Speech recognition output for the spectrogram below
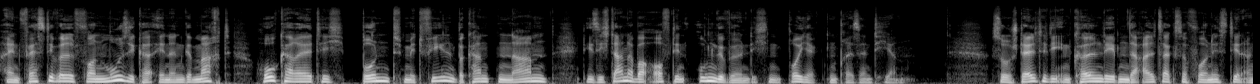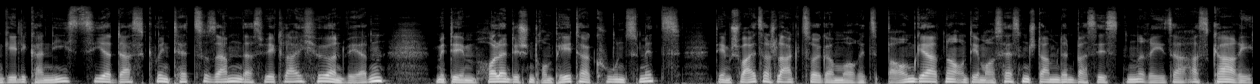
Ein Festival von MusikerInnen gemacht, hochkarätig, bunt, mit vielen bekannten Namen, die sich dann aber oft in ungewöhnlichen Projekten präsentieren. So stellte die in Köln lebende Altsaxophonistin Angelika Nieszieher das Quintett zusammen, das wir gleich hören werden, mit dem holländischen Trompeter Kuhn Smits, dem Schweizer Schlagzeuger Moritz Baumgärtner und dem aus Hessen stammenden Bassisten Reza Askari.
